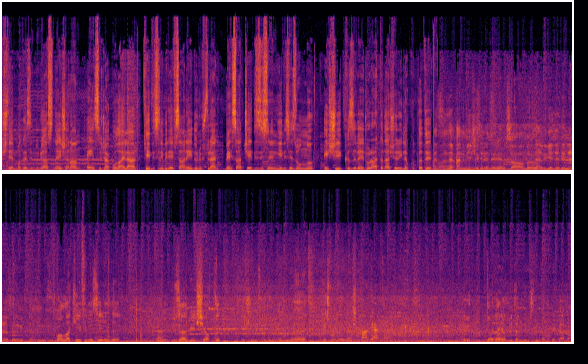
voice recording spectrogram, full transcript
İşte magazin dünyasında yaşanan en sıcak olaylar. Kendisini bir efsaneye dönüştüren Behzat Ç. dizisinin yeni sezonunu eşi, kızı ve rol arkadaşlarıyla kutladı. Nasılsınız efendim? iyi Teşekkür misiniz? ederim sağ olun. Güzel bir geceydi. Neler söylemek istersiniz? Vallahi keyfimiz yerinde. Yani güzel bir iş yaptık. Eşiniz, kızınız da. Evet. Geç bakalım aşkım. Evet. Bir daha Daha- yapmayacağım demiştiniz ama tekrardan.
